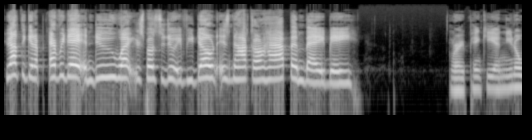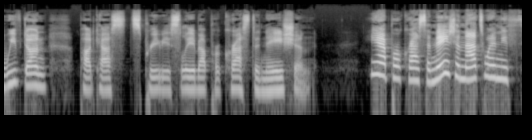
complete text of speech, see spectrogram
You have to get up every day and do what you're supposed to do. If you don't, it's not going to happen, baby. Right, Pinky. And you know, we've done podcasts previously about procrastination. Yeah, procrastination. That's when you th-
